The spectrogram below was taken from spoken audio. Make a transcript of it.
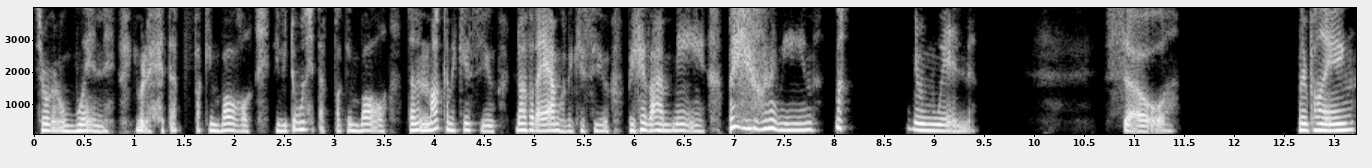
So we're going to win. You better hit that fucking ball. If you don't hit that fucking ball, then I'm not going to kiss you. Not that I am going to kiss you because I'm me, but you know what I mean? I'm going to win. So they're playing,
